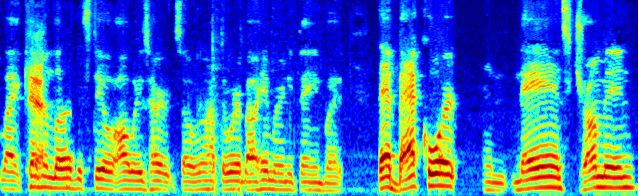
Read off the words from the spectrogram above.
Like Kevin Love is still always hurt, so we don't have to worry about him or anything. But that backcourt and Nance, Drummond,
